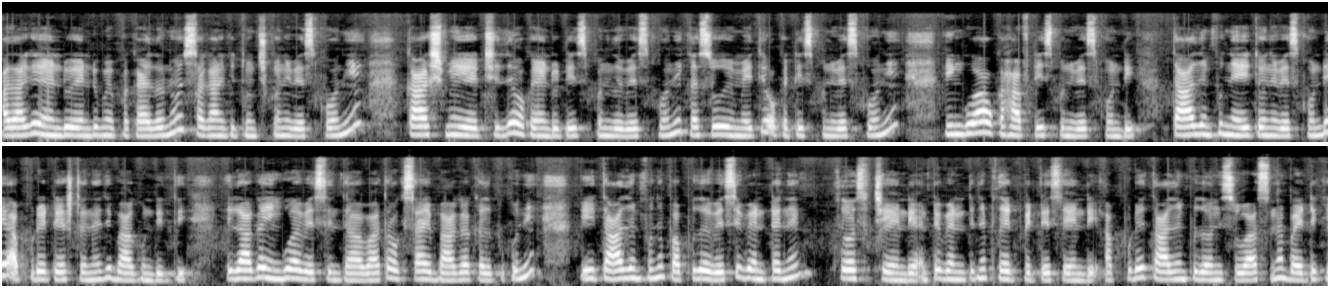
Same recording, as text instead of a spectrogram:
అలాగే ఎండు ఎండు మిరపకాయలను సగానికి తుంచుకొని వేసుకొని కాశ్మీర్ చిల్లీ ఒక రెండు టీ స్పూన్లు వేసుకొని కసూరి మేతి ఒక టీ స్పూన్ వేసుకొని ఇంగువ ఒక హాఫ్ టీ స్పూన్ వేసుకోండి. తాలింపు నెయ్యితోనే వేసుకోండి అప్పుడే టేస్ట్ అనేది బాగుండిద్ది. ఇలాగ ఇంగువ వేసిన తర్వాత ఒకసారి బాగా కలుపుకొని ఈ తాలింపును పప్పులో వేసి వెంటనే క్లోజ్ చేయండి. అంటే వెంటనే ప్లేట్ పెట్టేసేయండి. అప్పుడే తాలింపులోని సువాసన బయటికి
